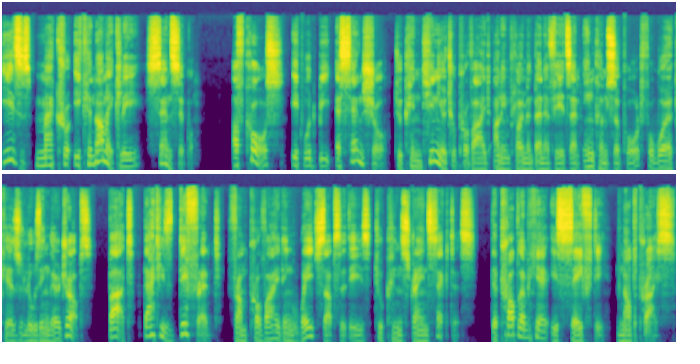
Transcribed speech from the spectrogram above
is macroeconomically sensible. Of course, it would be essential to continue to provide unemployment benefits and income support for workers losing their jobs. But that is different from providing wage subsidies to constrained sectors. The problem here is safety, not price.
